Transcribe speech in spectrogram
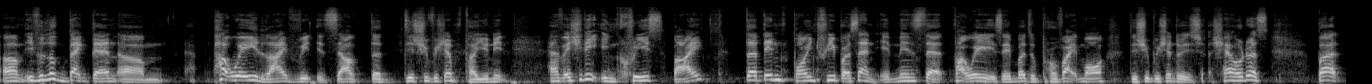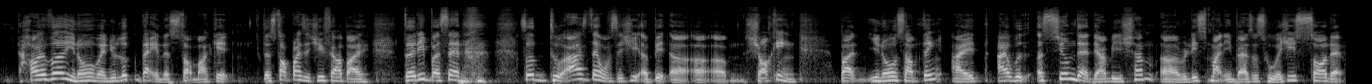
um, if you look back then, um, Parkway Life REIT itself, the distribution per unit have actually increased by 13.3%. It means that Parkway is able to provide more distribution to its shareholders. But however, you know, when you look back in the stock market, the stock price actually fell by 30%. so to us, that was actually a bit uh, uh, um, shocking. But you know something, I I would assume that there'll be some uh, really smart investors who actually saw that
